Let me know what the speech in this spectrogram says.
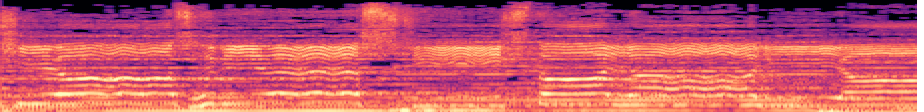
Божья звезды стояли я.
